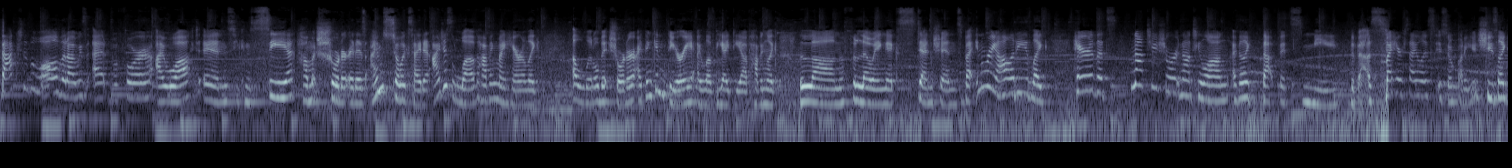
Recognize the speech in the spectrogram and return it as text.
back to the wall that I was at before I walked in so you can see how much shorter it is. I'm so excited. I just love having my hair like a little bit shorter. I think in theory, I love the idea of having like long flowing extensions, but in reality, like hair that's not too short, not too long. I feel like that fits me the best. My hairstylist is so funny. She's like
